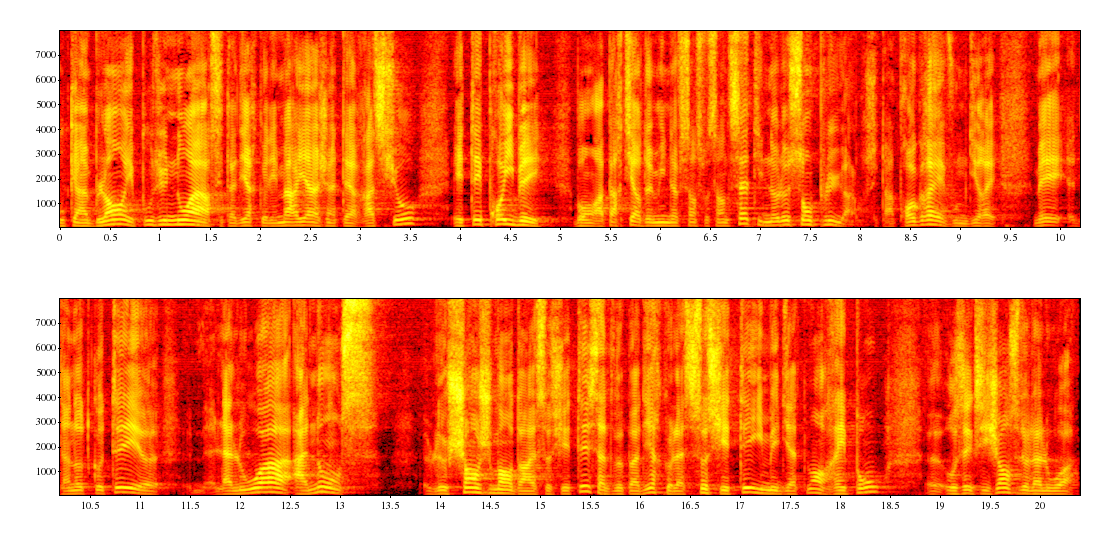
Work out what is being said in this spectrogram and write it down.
ou qu'un blanc épouse une noire, c'est-à-dire que les mariages interraciaux étaient prohibés. Bon, à partir de 1967, ils ne le sont plus. Alors, c'est un progrès, vous me direz. Mais d'un autre côté, euh, la loi annonce le changement dans la société. Ça ne veut pas dire que la société immédiatement répond euh, aux exigences de la loi.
